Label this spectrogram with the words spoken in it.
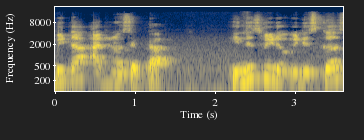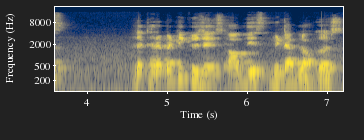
beta adrenoceptor. In this video, we discuss the therapeutic uses of these beta blockers.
